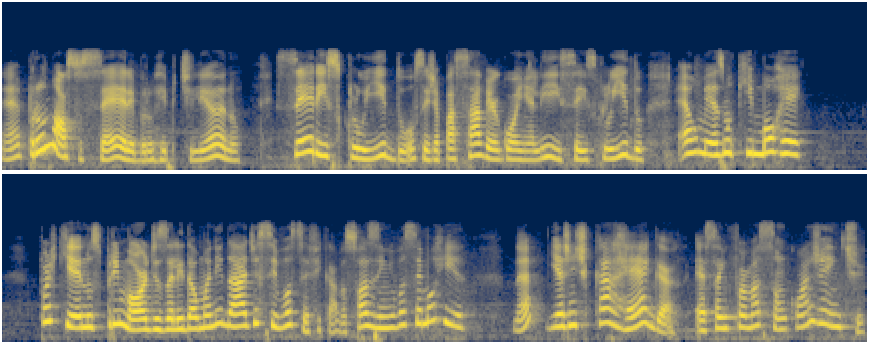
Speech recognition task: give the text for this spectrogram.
Né? Para o nosso cérebro reptiliano, ser excluído, ou seja, passar vergonha ali e ser excluído, é o mesmo que morrer. Porque nos primórdios ali da humanidade, se você ficava sozinho, você morria. Né? E a gente carrega essa informação com a gente.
